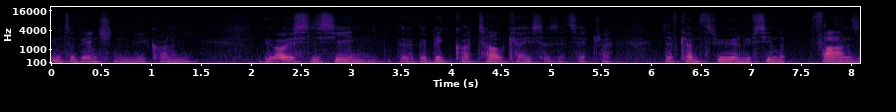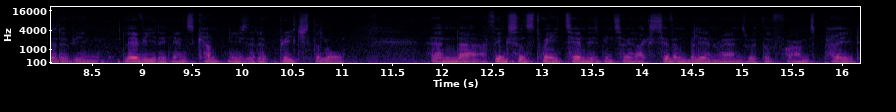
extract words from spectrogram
intervention in the economy. We've obviously seen the, the big cartel cases, etc., that have come through, and we've seen the fines that have been levied against companies that have breached the law. And uh, I think since 2010, there's been something like 7 billion rands worth of fines paid.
